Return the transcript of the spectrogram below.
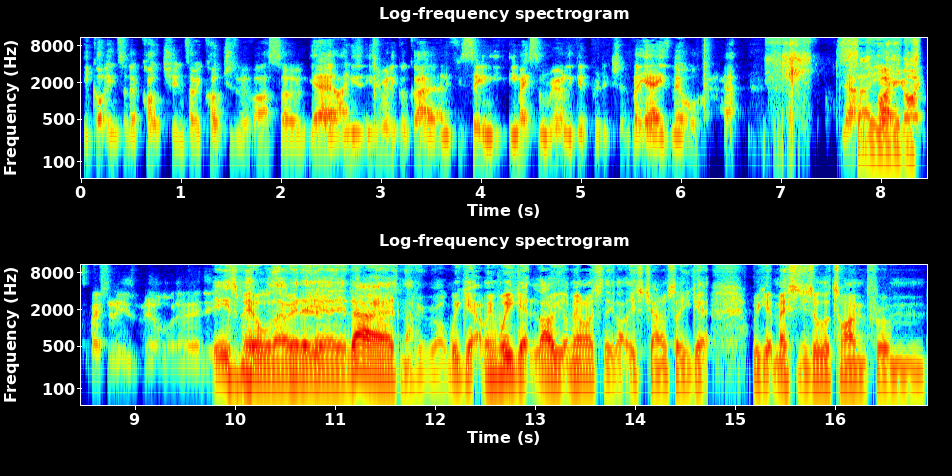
he got into the coaching. So he coaches with us. So yeah, and he's, he's a really good guy. And if you've seen, he makes some really good predictions. But yeah, he's nil. Yeah, so yeah, just, expression is Millwall, isn't it? He's Mill though, isn't he? Yeah, yeah. No, there's nothing wrong. We get, I mean, we get low. I mean, honestly, like this channel, so you get, we get messages all the time from,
